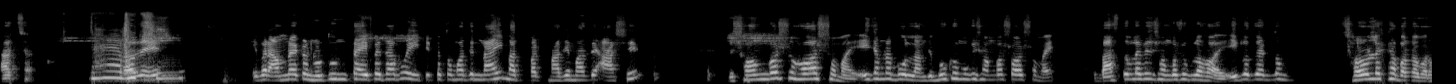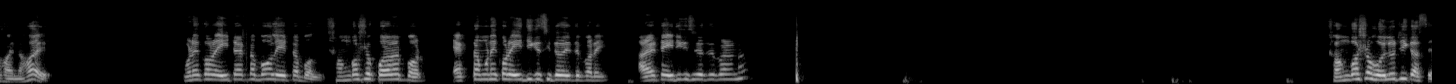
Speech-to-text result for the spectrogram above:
আচ্ছা। হ্যাঁ তাহলে এবার আমরা একটা নতুন টাইপে যাব এইটা তোমাদের নাই বাট মাঝে মাঝে আসে। যে সংঘর্ষ হওয়ার সময় এই যে আমরা বললাম যে মুখোমুখি সংঘর্ষ হওয়ার সময় বাস্তব লাইফে যে সংঘর্ষগুলো হয় এগুলো তো একদম সরলরেখা বরাবর হয় না হয়? মনে করো এইটা একটা বল এটা বল। সংঘর্ষ করার পর একটা মনে করো এইদিকে ছিটে দিতে পারে আর একটা এইদিকে ছিটে দিতে পারে না? সংঘর্ষ হইল ঠিক আছে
